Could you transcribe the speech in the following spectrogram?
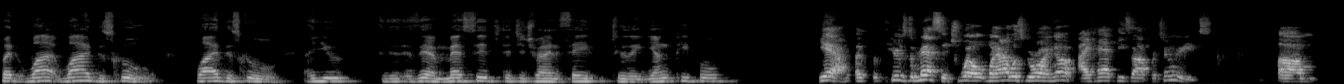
but why? Why the school? Why the school? Are you is there a message that you're trying to say to the young people? Yeah, uh, here's the message. Well, when I was growing up, I had these opportunities. Um,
